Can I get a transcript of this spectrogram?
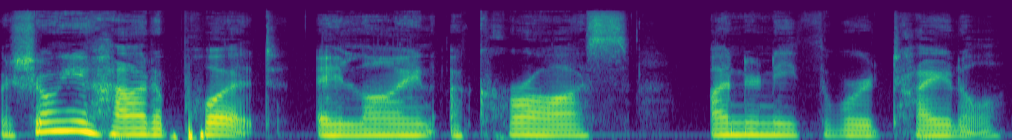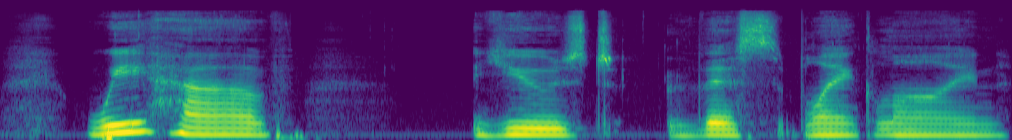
I'm showing you how to put a line across underneath the word title. We have used this blank line,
